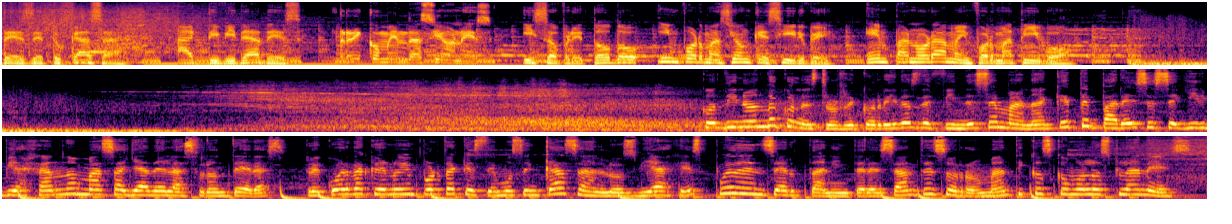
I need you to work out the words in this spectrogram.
desde tu casa. Actividades, recomendaciones y sobre todo información que sirve en Panorama Informativo. Continuando con nuestros recorridos de fin de semana, ¿qué te parece seguir viajando más allá de las fronteras? Recuerda que no importa que estemos en casa, los viajes pueden ser tan interesantes o románticos como los planes.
